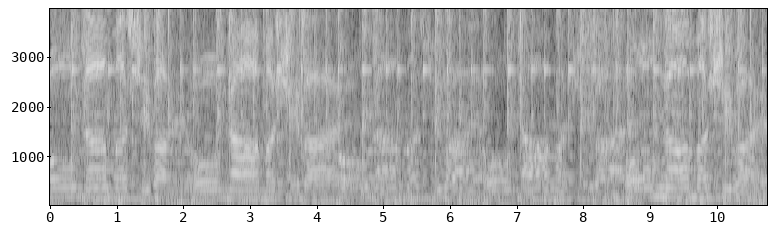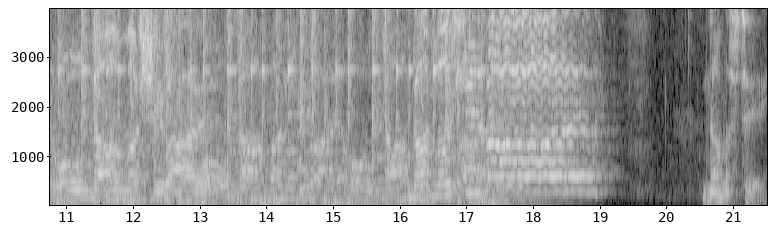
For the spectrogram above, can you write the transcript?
Om Namah Shivaya. Om Namah Shivaya. Om Namah Shivaya. Om Namah Shivaya. Om Namah Shivaya. Om Namah Shivaya. Om Namah Shivaya. Om Namah Shivaya. Namaste.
